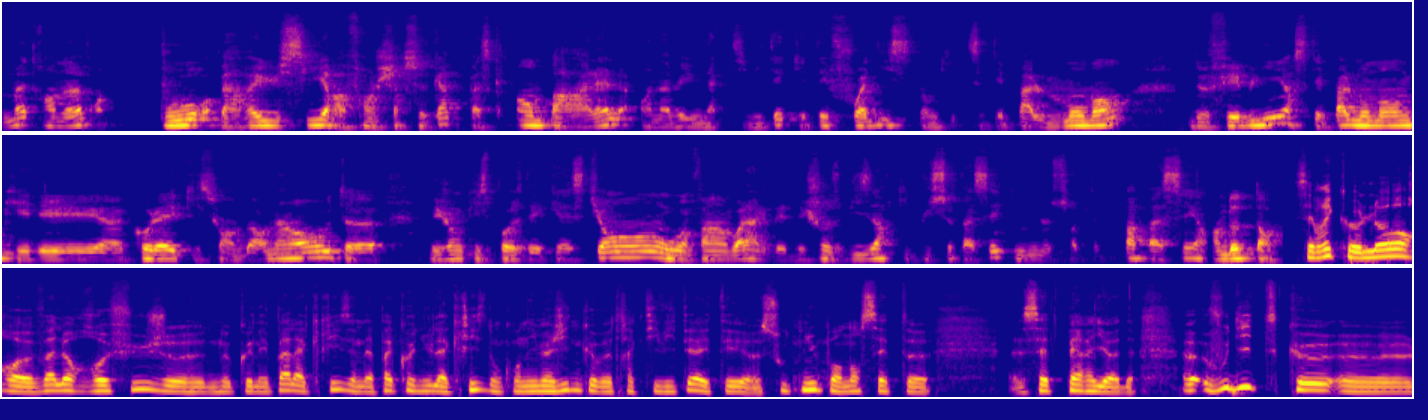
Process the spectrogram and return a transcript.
mettre en œuvre pour ben, réussir à franchir ce cap parce qu'en parallèle, on avait une activité qui était x10. Donc, c'était pas le moment de faiblir, c'était pas le moment qu'il y ait des euh, collègues qui soient en burn-out, euh, des gens qui se posent des questions, ou enfin voilà, des, choses bizarres qui puissent se passer qui ne seraient peut-être pas passées en d'autres temps. C'est vrai que l'or, euh, valeur refuge, ne connaît pas la crise et n'a pas connu la crise, donc on imagine que votre activité a été soutenue pendant cette cette période. vous dites que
